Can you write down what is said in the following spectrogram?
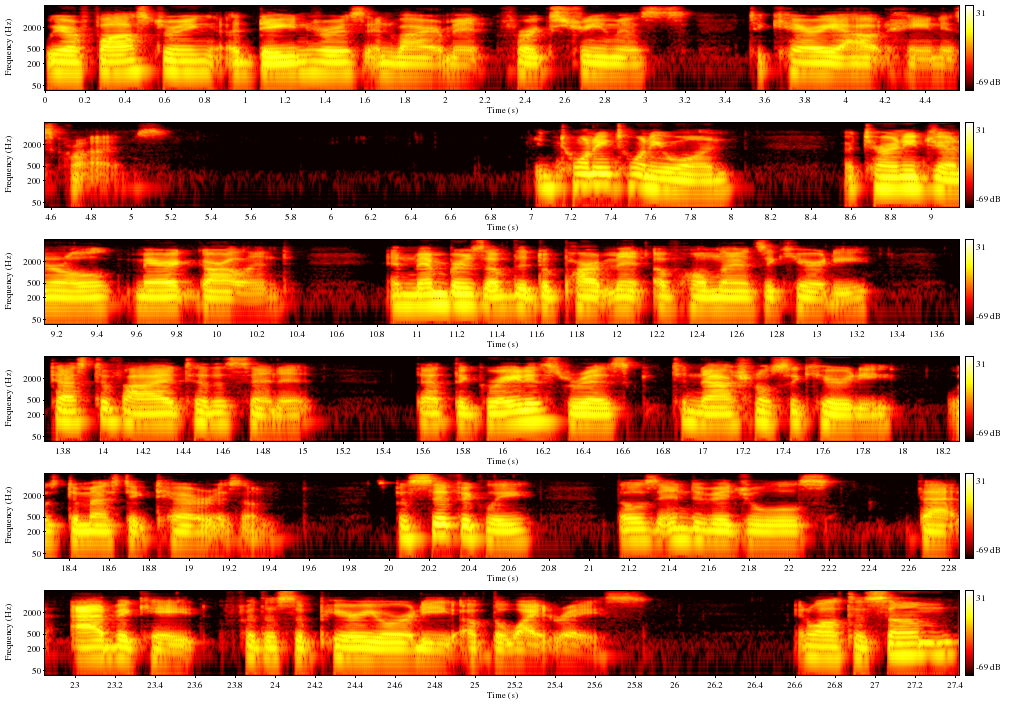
we are fostering a dangerous environment for extremists to carry out heinous crimes. In 2021, Attorney General Merrick Garland, and members of the Department of Homeland Security testified to the Senate that the greatest risk to national security was domestic terrorism, specifically those individuals that advocate for the superiority of the white race. And while to some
